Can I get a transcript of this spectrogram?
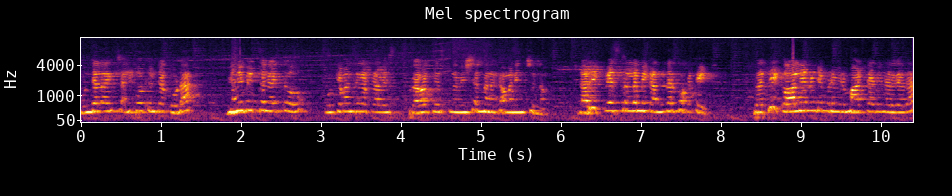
గుండెలాగి చనిపోతుంటే కూడా వినిపించినట్టు ముఖ్యమంత్రిగా ప్రవర్తిస్తున్న విషయం మనం గమనించున్నాం. నా రిక్వెస్ట్లలో మీకు అందరికి ఒకటి. ప్రతి కాలనీ నుండి ఇప్పుడు మీరు మాట్లాడినారు కదా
